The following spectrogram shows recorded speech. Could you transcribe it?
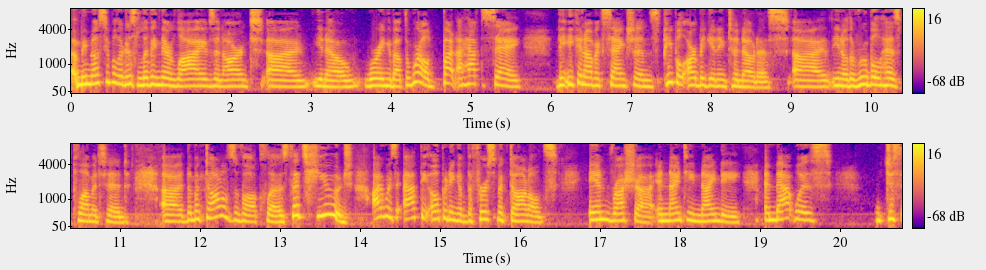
I mean, most people are just living their lives and aren't, uh, you know, worrying about the world. But I have to say, the economic sanctions, people are beginning to notice. Uh, you know, the ruble has plummeted. Uh, the McDonald's have all closed. That's huge. I was at the opening of the first McDonald's in Russia in 1990, and that was just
